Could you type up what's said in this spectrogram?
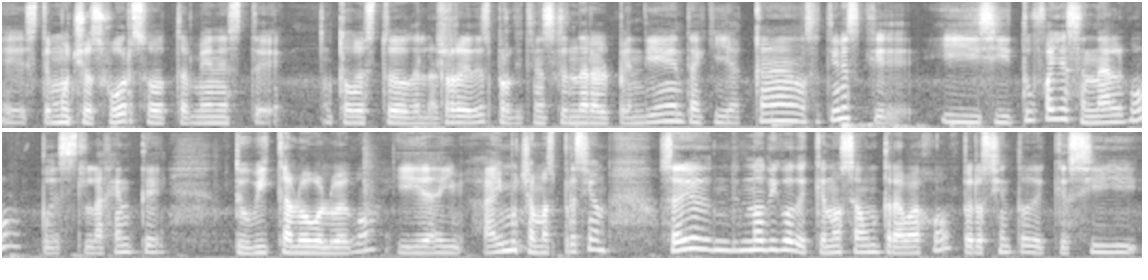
este mucho esfuerzo, también este todo esto de las redes, porque tienes que andar al pendiente aquí y acá, o sea, tienes que, y si tú fallas en algo, pues la gente te ubica luego luego y hay, hay mucha más presión. O sea, yo no digo de que no sea un trabajo, pero siento de que sí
